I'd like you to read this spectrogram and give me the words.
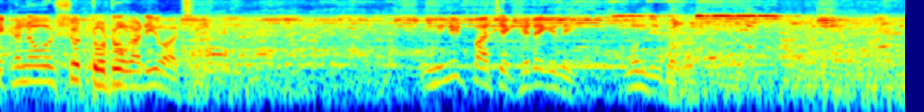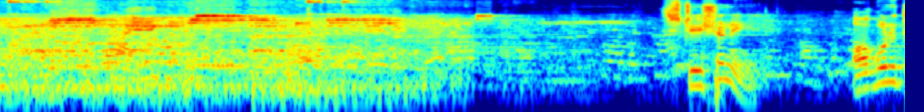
এখানে অবশ্য টোটো গাড়িও আছে। মিনিট পাঁচেক হেঁটে গেলেই মন্দির পাবে স্টেশনে অগণিত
